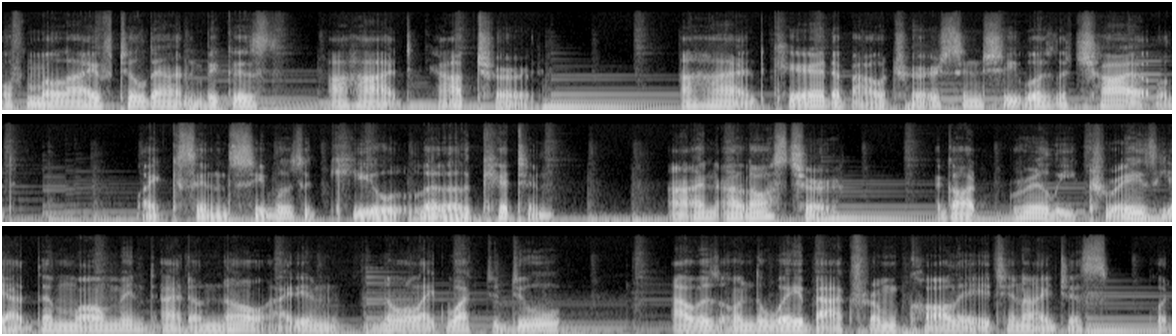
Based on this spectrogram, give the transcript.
of my life till then because I had her. I had cared about her since she was a child, like since she was a cute little kitten, and I lost her. I got really crazy at the moment. I don't know. I didn't know like what to do. I was on the way back from college and I just put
